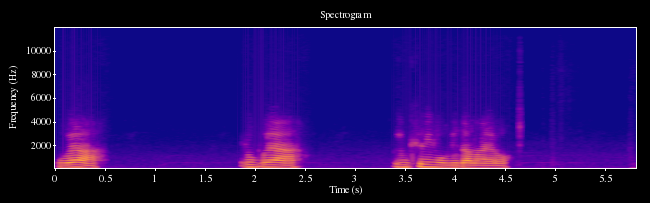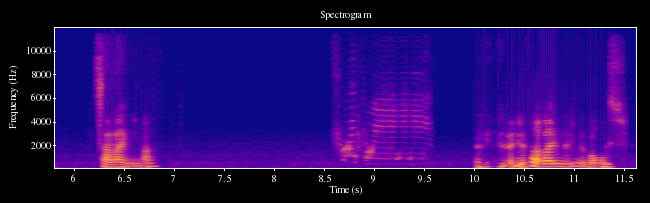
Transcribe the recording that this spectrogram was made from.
뭐야? 이거 뭐야? 잉크린 몸이잖아요. 살아있나? 살아있는 걸 넣고 싶어.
